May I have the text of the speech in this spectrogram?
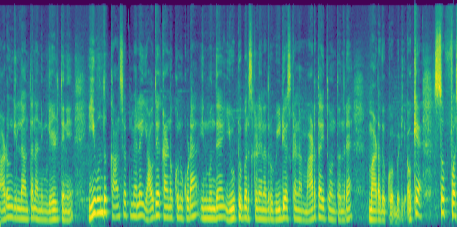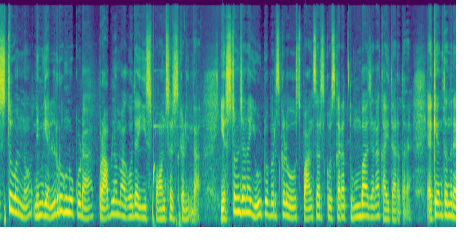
ಮಾಡೋಂಗಿಲ್ಲ ಅಂತ ನಾನು ನಿಮ್ಗೆ ಹೇಳ್ತೀನಿ. ಈ ಒಂದು ಕಾನ್ಸೆಪ್ಟ್ ಮೇಲೆ ಯಾವುದೇ ಕಾರಣಕ್ಕೂ ಕೂಡ ಇನ್ನು ಮುಂದೆ ಯೂಟ್ಯೂಬರ್ಸ್ಗಳೇನಾದರೂ ವೀಡಿಯೋಸ್ಗಳನ್ನ ಮಾಡ್ತಾ ಇತ್ತು ಅಂತಂದರೆ ಮಾಡೋದಕ್ಕೆ ಹೋಗ್ಬಿಡಿ ಓಕೆ ಸೊ ಫಸ್ಟು ಒಂದು ನಿಮಗೆ ಎಲ್ರಿಗೂ ಕೂಡ ಪ್ರಾಬ್ಲಮ್ ಆಗೋದೇ ಈ ಸ್ಪಾನ್ಸರ್ಸ್ಗಳಿಂದ ಎಷ್ಟೊಂದು ಜನ ಯೂಟ್ಯೂಬರ್ಸ್ಗಳು ಸ್ಪಾನ್ಸರ್ಸ್ಗೋಸ್ಕರ ತುಂಬ ಜನ ಕಾಯ್ತಾ ಇರ್ತಾರೆ. ಯಾಕೆ ಅಂತಂದರೆ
